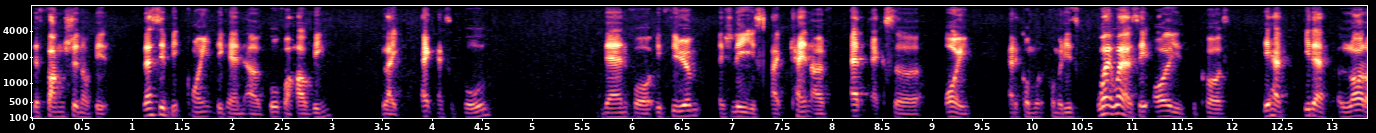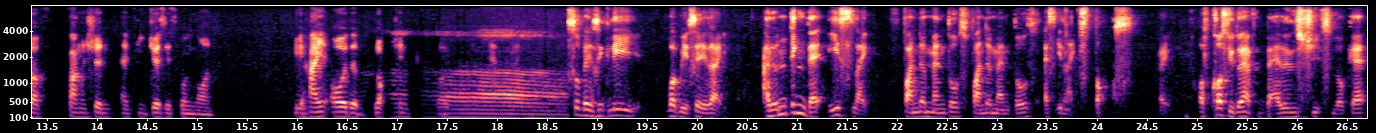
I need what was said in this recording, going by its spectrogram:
the function of it. Let's say Bitcoin, they can uh, go for halving, like act as a gold. Then for Ethereum, actually it's like kind of act as a oil at comm- commodities. Why why I say oil is because they have it have a lot of function and features is going on behind all the blockchain. Ah. So basically, what we say is like, I don't think there is like fundamentals, fundamentals as in like stocks, right? Of course, you don't have balance sheets look at.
